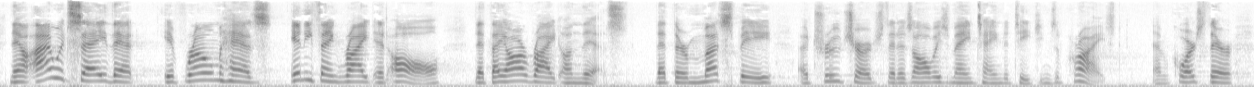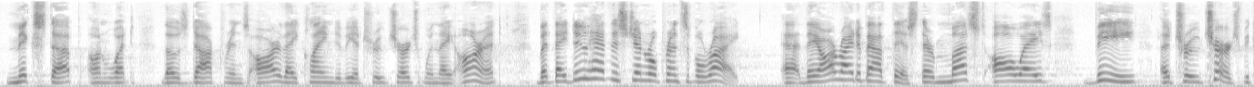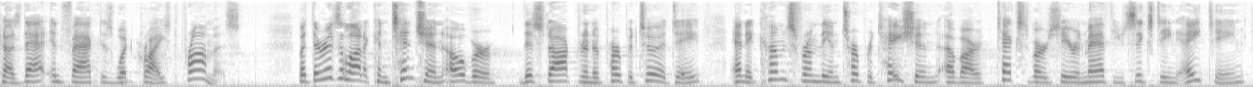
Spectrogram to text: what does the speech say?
Now, I would say that if Rome has anything right at all, that they are right on this that there must be a true church that has always maintained the teachings of Christ. And of course, they're mixed up on what those doctrines are. They claim to be a true church when they aren't. But they do have this general principle right. Uh, they are right about this. There must always be a true church because that, in fact, is what Christ promised. But there is a lot of contention over this doctrine of perpetuity, and it comes from the interpretation of our text verse here in Matthew 16 18,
